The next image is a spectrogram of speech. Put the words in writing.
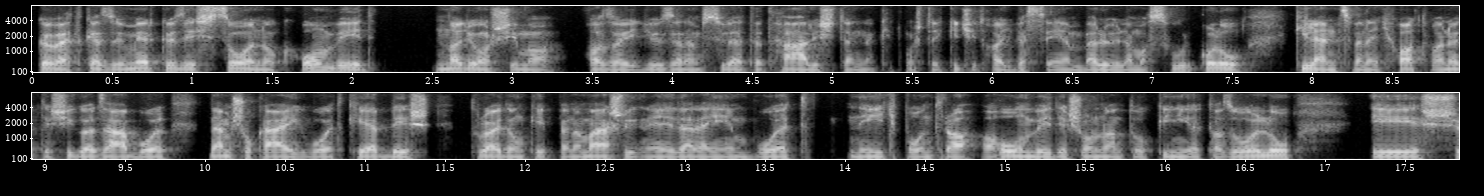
Következő mérkőzés Szolnok Honvéd, nagyon sima hazai győzelem született, hál' Istennek, itt most egy kicsit hagy beszéljen belőlem a szurkoló, 91-65, és igazából nem sokáig volt kérdés, tulajdonképpen a második negyed elején volt négy pontra a Honvéd, és onnantól kinyílt az olló, és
